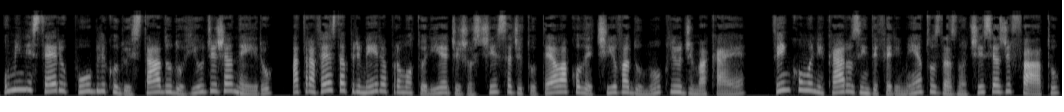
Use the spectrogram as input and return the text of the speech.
O Ministério Público do Estado do Rio de Janeiro, através da primeira Promotoria de Justiça de Tutela Coletiva do Núcleo de Macaé, vem comunicar os indeferimentos das notícias de fato,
